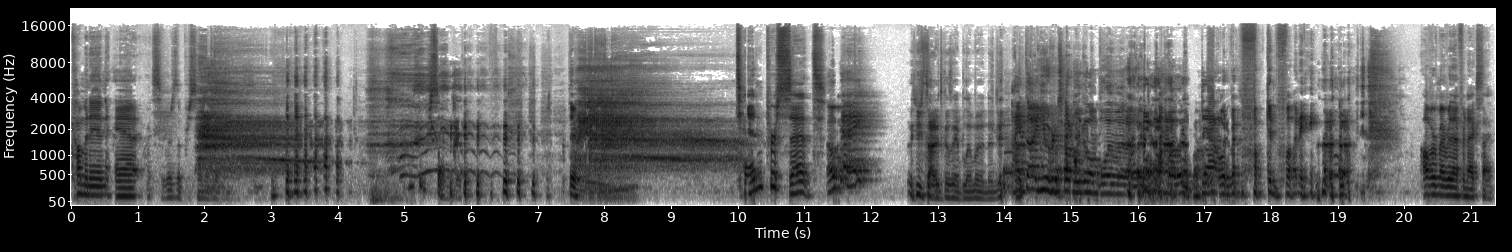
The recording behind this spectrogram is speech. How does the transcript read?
coming in at let's see, where's the percentage? at? Where's the percentage? There, ten percent. okay. You thought it was going to say Blue Moon, didn't you? I thought you were totally going blue moon. Like. That would have been fucking funny. I'll remember that for next time.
